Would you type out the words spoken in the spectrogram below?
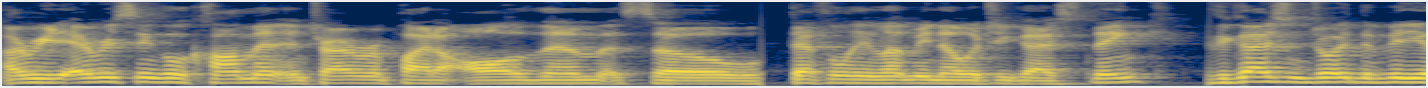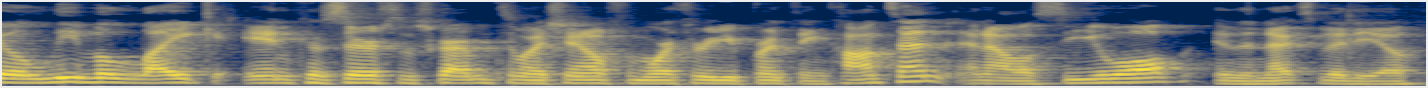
I read every single comment and try to reply to all of them, so definitely let me know what you guys think. If you guys enjoyed the video, leave a like and consider subscribing to my channel for more 3D printing content, and I will see you all in the next video.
